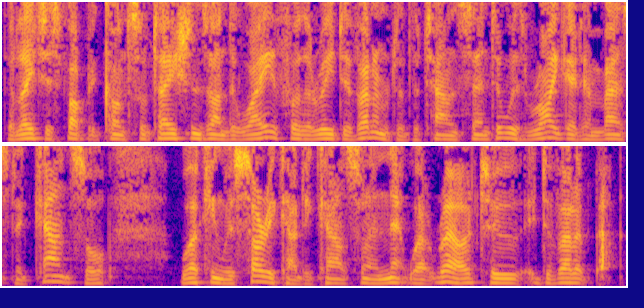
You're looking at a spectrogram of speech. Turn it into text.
The latest public consultations underway for the redevelopment of the town centre with Reigate and Banstead Council working with Surrey County Council and Network Rail to develop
